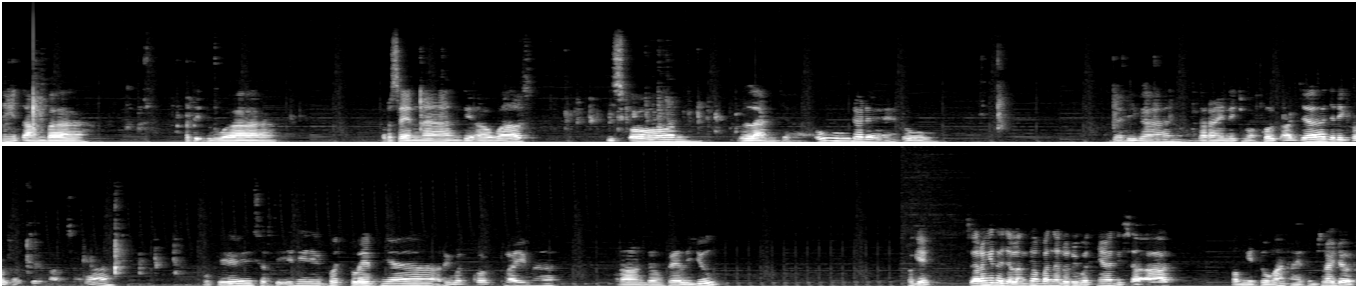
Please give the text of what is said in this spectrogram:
Nih tambah petik dua persenan di awal diskon belanja. Uh, udah deh tuh. Jadi kan karena ini cuma gold aja jadi gold aja nggak salah oke seperti ini buat claimnya reward gold climate random value. Oke sekarang kita jalankan panel rewardnya di saat penghitungan item slider.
